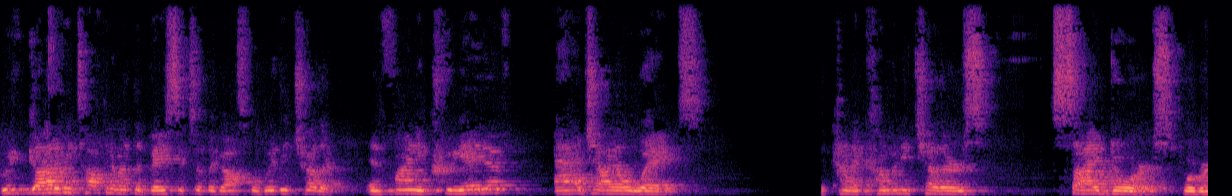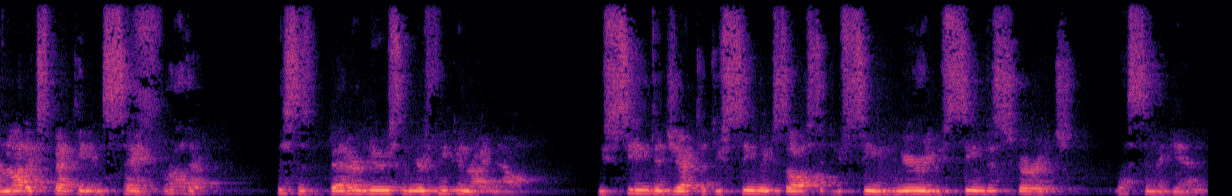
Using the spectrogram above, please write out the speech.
We've got to be talking about the basics of the gospel with each other and finding creative, agile ways to kind of come in each other's side doors where we're not expecting and say, Brother, this is better news than you're thinking right now. You seem dejected, you seem exhausted, you seem weary, you seem discouraged. Listen again.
